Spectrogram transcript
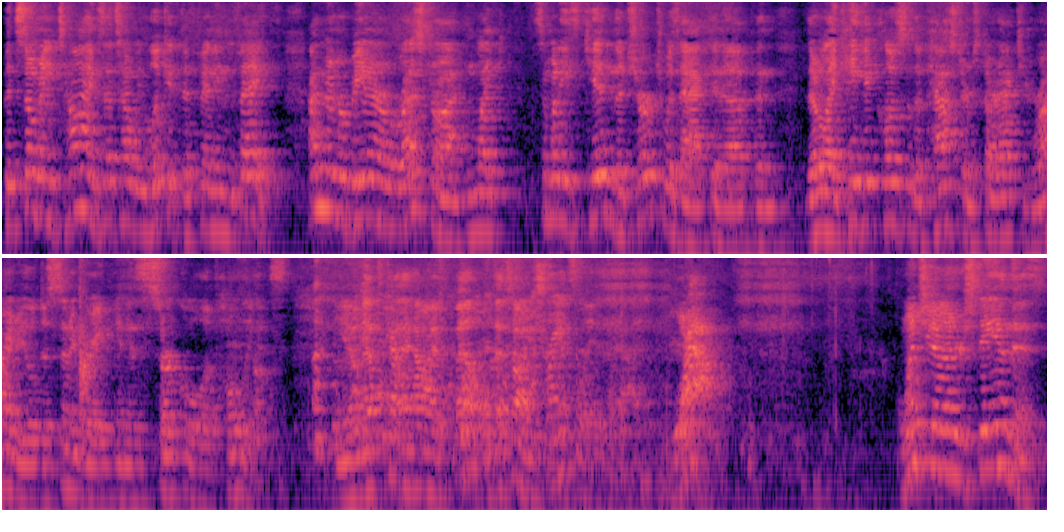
But so many times that's how we look at defending the faith. I remember being in a restaurant and like somebody's kid in the church was acting up and they're like, hey, get close to the pastor and start acting right or you'll disintegrate in his circle of holiness. You know, that's kind of how I felt. That's how I translated that. Wow. I want you to understand this.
